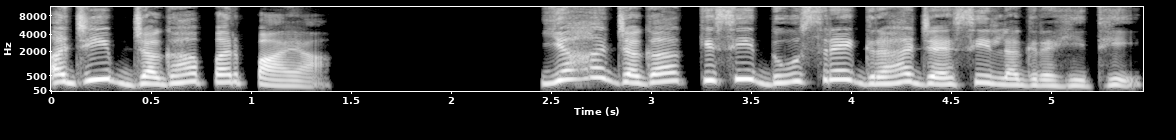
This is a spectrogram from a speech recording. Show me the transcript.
अजीब जगह पर पाया। यह जगह किसी दूसरे ग्रह जैसी लग रही थी।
